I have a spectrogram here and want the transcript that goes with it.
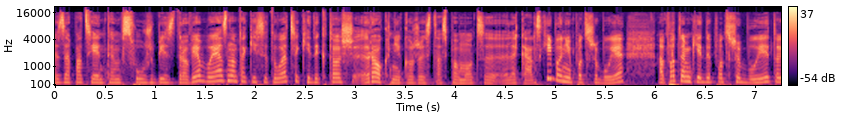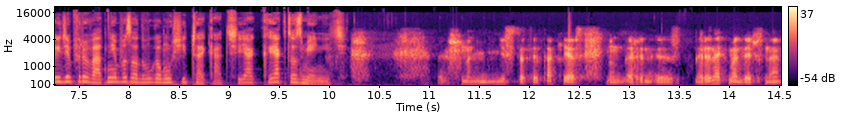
za pacjentem w służbie zdrowia, bo ja znam takie sytuacje, kiedy ktoś rok nie korzysta z pomocy lekarskiej, bo nie potrzebuje, a potem, kiedy potrzebuje, to idzie prywatnie, bo za długo musi czekać. Jak, jak to zmienić? No niestety tak jest. No, rynek medyczny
